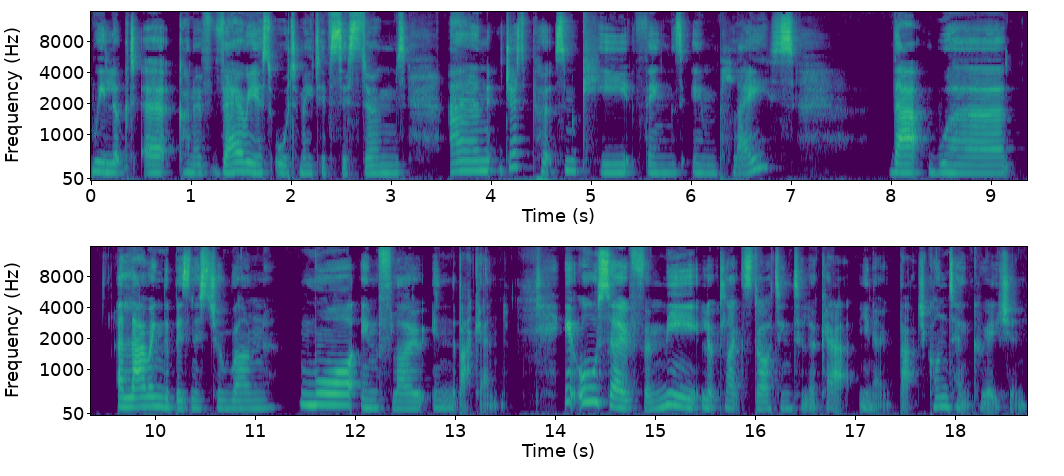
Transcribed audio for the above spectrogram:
we looked at kind of various automated systems and just put some key things in place that were allowing the business to run more inflow in the back end. It also, for me, looked like starting to look at, you know, batch content creation,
